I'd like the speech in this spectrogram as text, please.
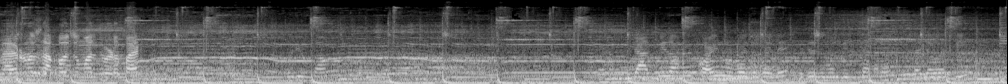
बाहेरूनच दाखवतो तुम्हाला थोडंफार. आतमध्ये जाऊन कॉईन उडवायचं पहिले तिथे तुम्हाला दिसतं ना त्याच्यावरती.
